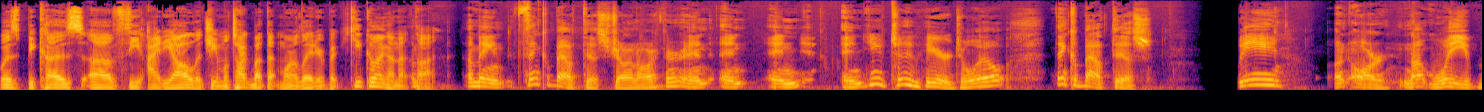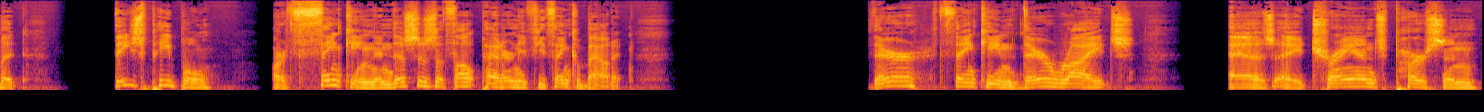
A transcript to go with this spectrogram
was because of the ideology, and we'll talk about that more later. But keep going on that um, thought. I mean, think about this, John Arthur, and and and and you too here, Joel. Think about this. We are not we, but these people are thinking, and this is a thought pattern if you think about it. They're thinking their rights as a trans person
